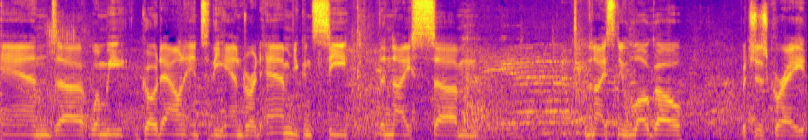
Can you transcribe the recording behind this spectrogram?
And uh, when we go down into the Android M, you can see the nice, um, the nice new logo, which is great.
